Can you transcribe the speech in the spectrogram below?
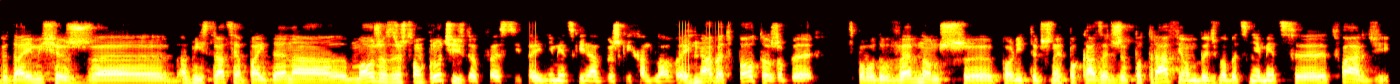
Wydaje mi się, że administracja Bidena może zresztą wrócić do kwestii tej niemieckiej nadwyżki handlowej, nawet po to, żeby powodów wewnątrz y, politycznych pokazać, że potrafią być wobec Niemiec y, twardzi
